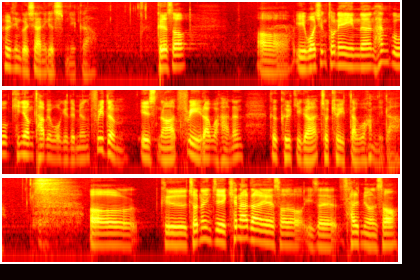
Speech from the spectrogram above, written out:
흘린 것이 아니겠습니까? 그래서 어, 이 워싱턴에 있는 한국 기념탑에 보게 되면 freedom is not free라고 하는 그 글귀가 적혀 있다고 합니다. 어, 그 저는 이제 캐나다에서 이제 살면서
